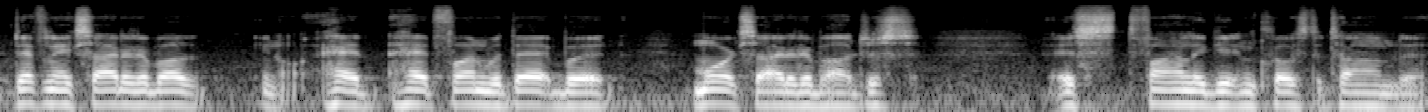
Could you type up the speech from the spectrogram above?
definitely excited about. You know, had had fun with that, but more excited about just it's finally getting close to time to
